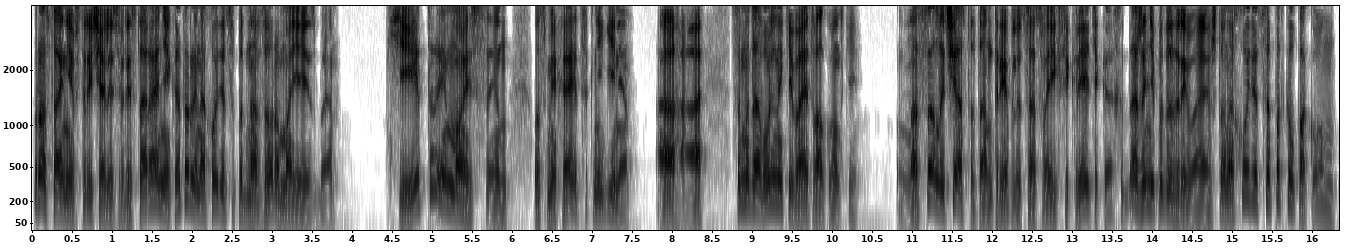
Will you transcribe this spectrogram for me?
Просто они встречались в ресторане, который находится под надзором моей СБ. «Хитрый мой сын», — усмехается княгиня. «Ага», — самодовольно кивает Волконский. Вассалы часто там треплются о своих секретиках, даже не подозревая, что находятся под колпаком.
